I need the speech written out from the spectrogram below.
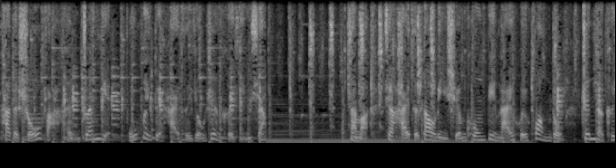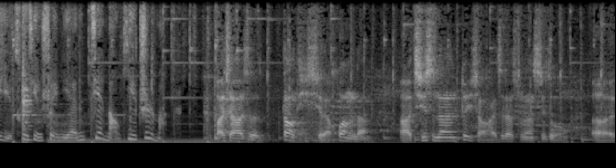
她的手法很专业，不会对孩子有任何影响。那么，将孩子倒立悬空并来回晃动，真的可以促进睡眠、健脑益智吗？把小孩子倒提起来晃荡。啊，其实呢，对小孩子来说呢，是一种呃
